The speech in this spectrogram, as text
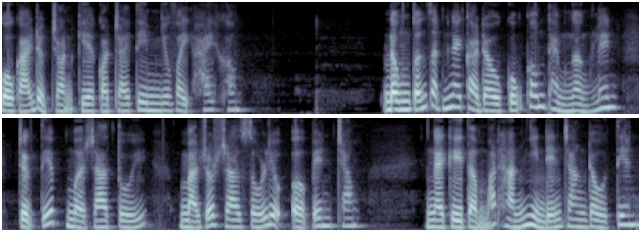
cô gái được chọn kia có trái tim như vậy hay không? Đồng Tuấn Giật ngay cả đầu cũng không thèm ngẩng lên, trực tiếp mở ra túi mà rút ra số liệu ở bên trong. Ngay khi tầm mắt hắn nhìn đến trang đầu tiên,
